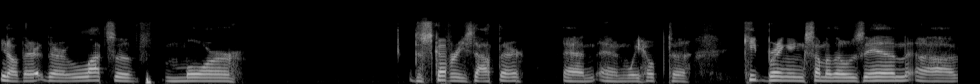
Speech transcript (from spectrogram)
you know there there are lots of more discoveries out there, and and we hope to keep bringing some of those in, uh,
